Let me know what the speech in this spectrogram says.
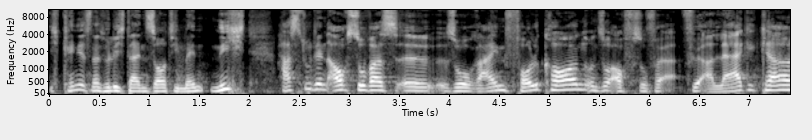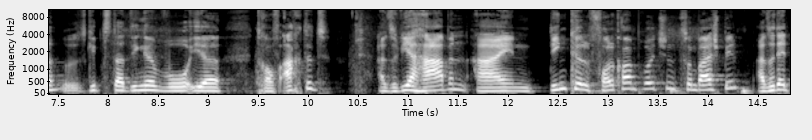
Ich kenne jetzt natürlich dein Sortiment nicht. Hast du denn auch sowas, äh, so rein Vollkorn und so auch so für, für Allergiker? Gibt es da Dinge, wo ihr drauf achtet? Also wir haben ein Dinkel-Vollkornbrötchen zum Beispiel. Also der,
